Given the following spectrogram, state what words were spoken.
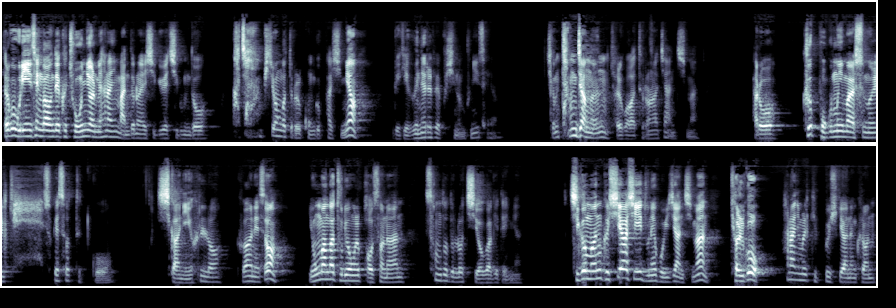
결국 우리 인생 가운데 그 좋은 열매 하나님 만들어내시기 위해 지금도 가장 필요한 것들을 공급하시며 우리에게 은혜를 베푸시는 분이세요. 지금 당장은 결과가 드러나지 않지만 바로 그 복음의 말씀을 계속해서 듣고 시간이 흘러 그 안에서 욕망과 두려움을 벗어난 성도들로 지어가게 되면 지금은 그 씨앗이 눈에 보이지 않지만 결국 하나님을 기쁘시게 하는 그런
